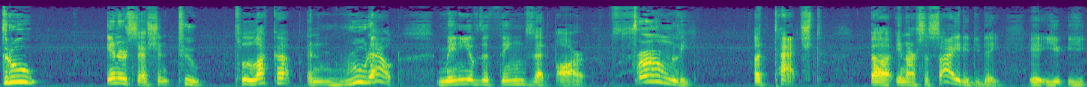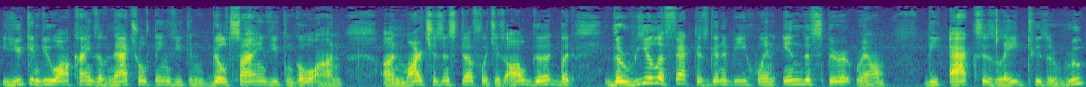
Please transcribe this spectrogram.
through intercession to pluck up and root out many of the things that are firmly attached uh, in our society today. It, you, you, you can do all kinds of natural things. You can build signs. You can go on on marches and stuff, which is all good. But the real effect is going to be when in the spirit realm, the axe is laid to the root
